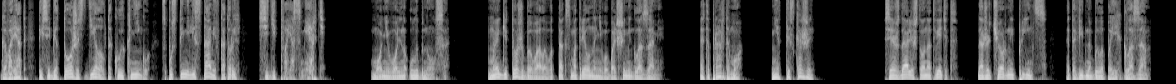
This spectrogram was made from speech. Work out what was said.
«Говорят, ты себе тоже сделал такую книгу с пустыми листами, в которой сидит твоя смерть». Мо невольно улыбнулся. Мэгги тоже бывало, вот так смотрела на него большими глазами. «Это правда, Мо? Нет, ты скажи». Все ждали, что он ответит. Даже черный принц. Это видно было по их глазам.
